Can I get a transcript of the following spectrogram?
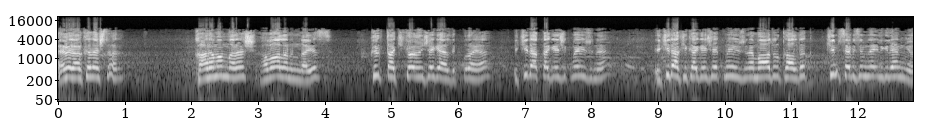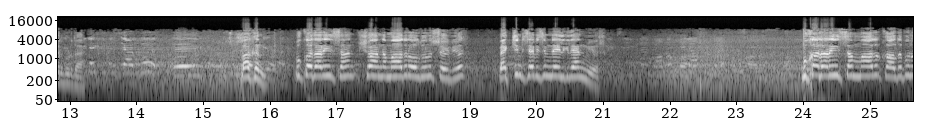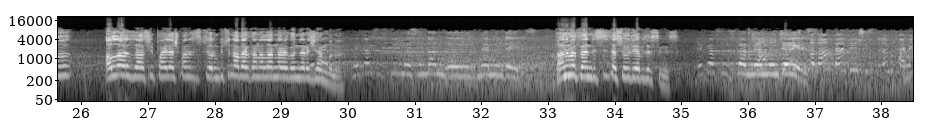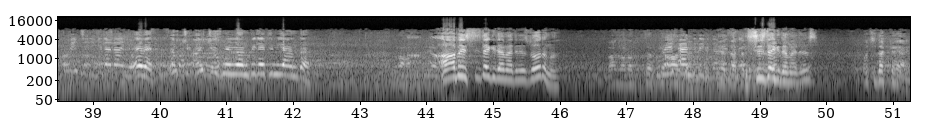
Evet arkadaşlar. Kahramanmaraş havaalanındayız. 40 dakika önce geldik buraya. 2 dakika gecikme yüzüne 2 dakika gecikme yüzüne mağdur kaldık. Kimse bizimle ilgilenmiyor burada. Yandı. E, Bakın bu kadar insan şu anda mağdur olduğunu söylüyor ve kimse bizimle ilgilenmiyor. Bu kadar insan mağdur kaldı bunu Allah rızası için paylaşmanızı istiyorum. Bütün haber kanallarına göndereceğim bunu. Pegasus firmasından e, memnun değiliz. Hanımefendi siz de söyleyebilirsiniz. Pegasus'tan memnun değiliz. Adam ben 500 lira mı kaybettim ve hiç ilgilenen yok. Evet. Sabahtan üç- 300 yok. milyon biletim yandı. Abi siz de gidemediniz doğru mu? Ben ona tutup Beyefendi de gidemedi. Siz de gidemediniz. 30 dakika yani.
